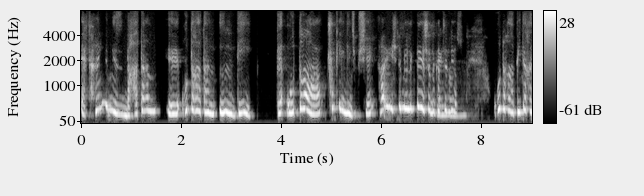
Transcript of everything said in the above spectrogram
Efendimiz dağdan e, o dağdan indi ve o dağ çok ilginç bir şey. Hayır işte birlikte yaşadık hatırlıyorsun. O dağ bir daha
